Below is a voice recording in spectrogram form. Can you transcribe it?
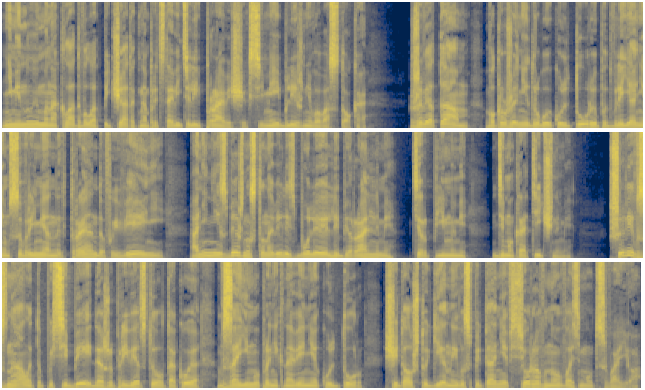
неминуемо накладывала отпечаток на представителей правящих семей Ближнего Востока. Живя там, в окружении другой культуры, под влиянием современных трендов и веяний, они неизбежно становились более либеральными, терпимыми, демократичными. Шериф знал это по себе и даже приветствовал такое взаимопроникновение культур, считал, что гены и воспитание все равно возьмут свое.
